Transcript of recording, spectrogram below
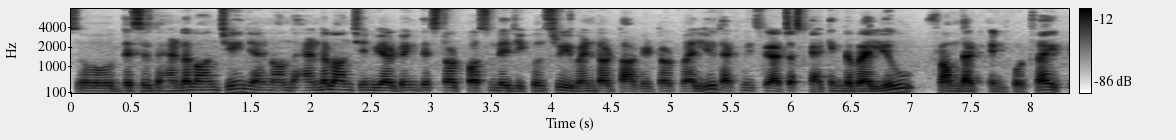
so this is the handle on change and on the handle on change we are doing this dot percentage equals to event dot target dot value. That means we are just getting the value from that input, right?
